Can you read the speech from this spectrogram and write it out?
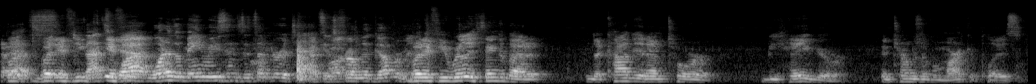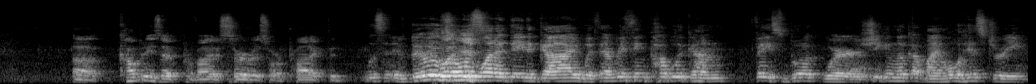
but, That's- but if you that's if why one of the main reasons it's under attack That's is why- from the government. But if you really think about it, the caveat emptor behavior in terms of a marketplace, uh, companies that provide a service or a product that Listen, if girls What only is- want to date a guy with everything public on Facebook where she can look up my whole history,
